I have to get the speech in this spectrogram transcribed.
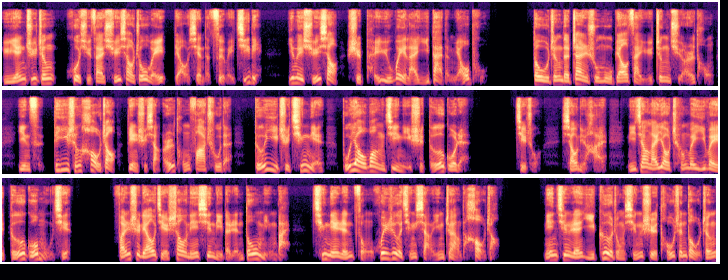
语言之争或许在学校周围表现得最为激烈，因为学校是培育未来一代的苗圃。斗争的战术目标在于争取儿童。因此，第一声号召便是向儿童发出的：“德意志青年，不要忘记你是德国人。记住，小女孩，你将来要成为一位德国母亲。”凡是了解少年心理的人都明白，青年人总会热情响应这样的号召。年轻人以各种形式投身斗争，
